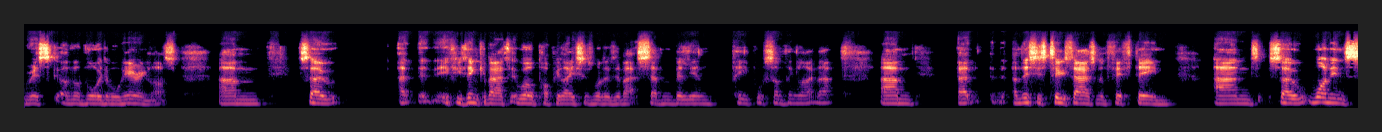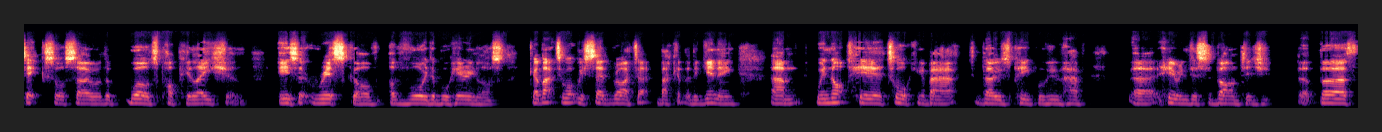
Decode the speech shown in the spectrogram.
risk of avoidable hearing loss. Um, so uh, if you think about it, world population is what is about 7 billion people, something like that. Um, uh, and this is 2015. And so one in six or so of the world's population is at risk of avoidable hearing loss. Go back to what we said right at, back at the beginning. Um, we're not here talking about those people who have uh, hearing disadvantage at birth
